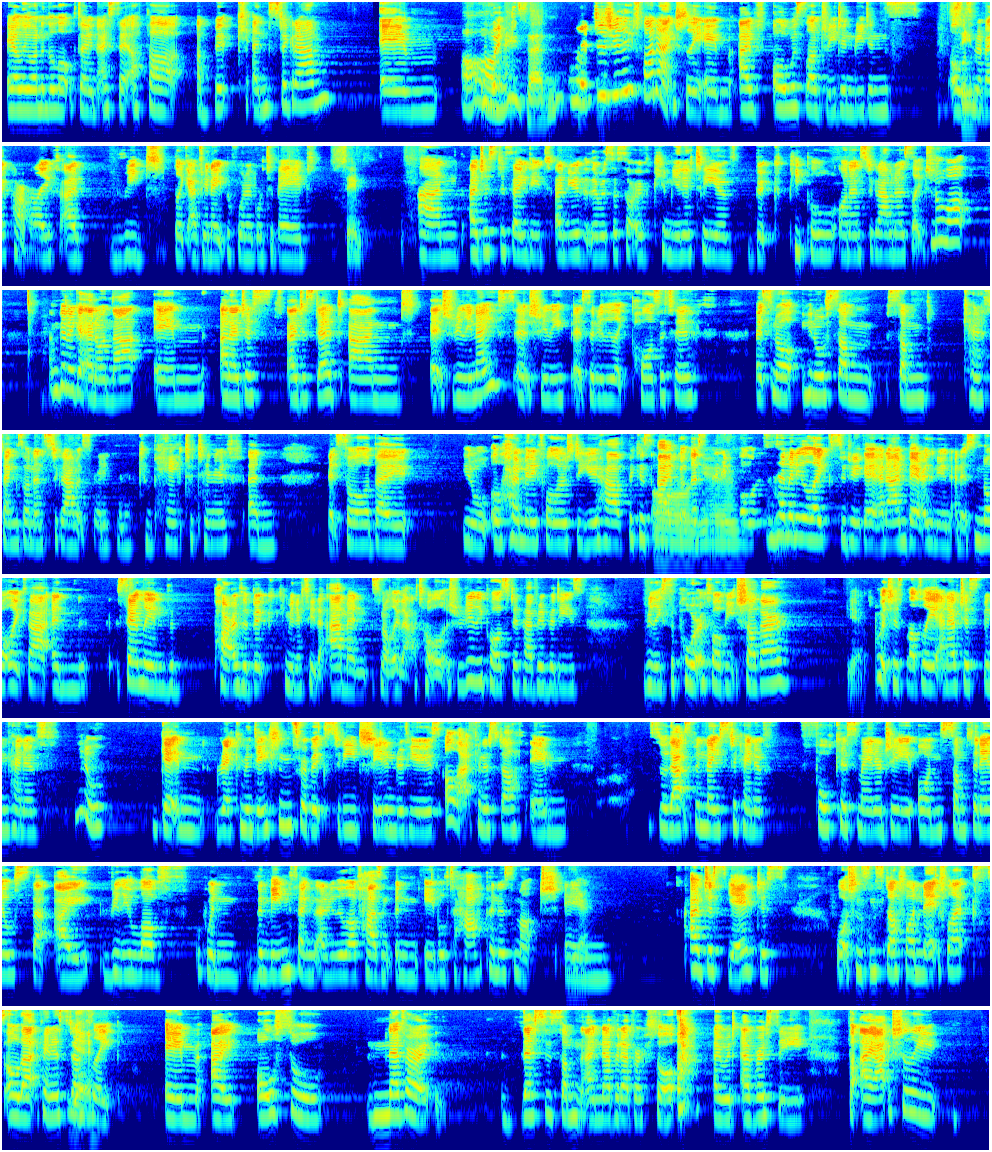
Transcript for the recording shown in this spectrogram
early on in the lockdown, I set up a, a book Instagram. Um, oh, which, amazing! Which is really fun, actually. Um, I've always loved reading. Reading's always Same. been a big part of my life. I read like every night before I go to bed. Same. And I just decided I knew that there was a sort of community of book people on Instagram, and I was like, do you know what? I'm gonna get in on that. Um, and I just I just did, and it's really nice. It's really it's a really like positive. It's not you know some some kind of things on Instagram. It's very kind of competitive, and it's all about you know oh, how many followers do you have because oh, I've got this yeah. many followers and how many likes did you get and I'm better than you and it's not like that and certainly in the part of the book community that I'm in it's not like that at all it's really positive everybody's really supportive of each other yeah which is lovely and I've just been kind of you know getting recommendations for books to read sharing reviews all that kind of stuff um, so that's been nice to kind of focus my energy on something else that I really love when the main thing that I really love hasn't been able to happen as much. Um, yeah. I've just yeah, just watching some stuff on Netflix, all that kind of stuff. Yeah. Like, um, I also never. This is something I never ever thought I would ever say, but I actually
